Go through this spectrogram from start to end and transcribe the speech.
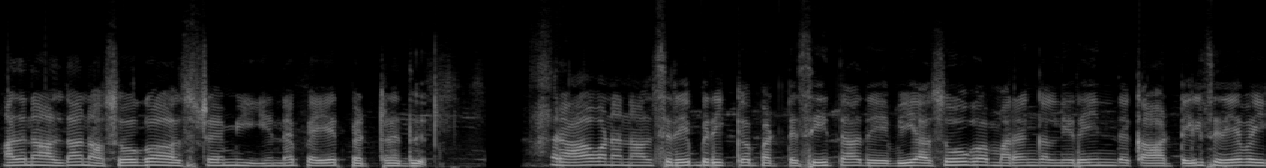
அதனால்தான் அசோகா அஷ்டமி என பெயர் பெற்றது. ராவணனால் சிறைபிடிக்கப்பட்ட சீதாதேவி அசோக மரங்கள் நிறைந்த காட்டில் சிறை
